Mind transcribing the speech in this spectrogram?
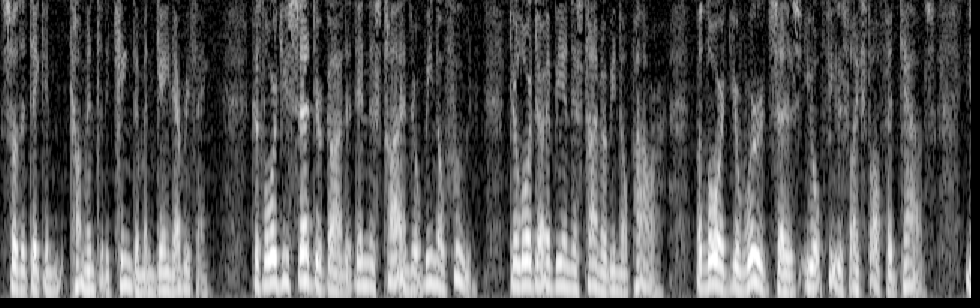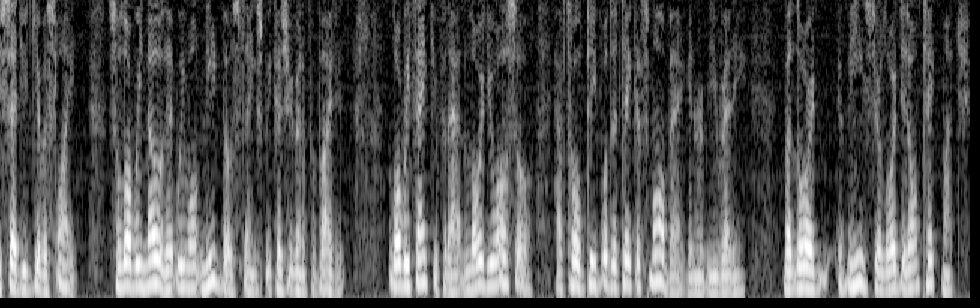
so that they can come into the kingdom and gain everything. Because, Lord, you said, dear God, that in this time there will be no food. Dear Lord, there will be in this time there will be no power. But Lord, your word says you'll feed us like stall-fed calves. You said you'd give us light. So Lord, we know that we won't need those things because you're going to provide it. Lord, we thank you for that. And Lord, you also have told people to take a small bag and be ready. But Lord, it means, dear Lord, they don't take much.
